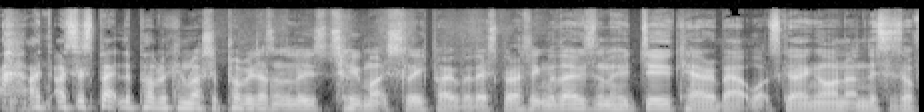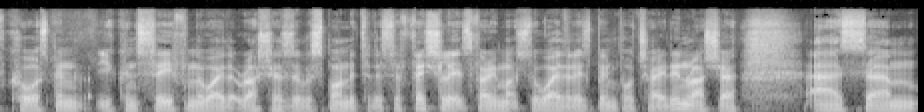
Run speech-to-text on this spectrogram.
I, I, suspect the public in Russia probably doesn't lose too much sleep over this, but I think with those of them who do care about what's going on, and this has of course been you can see from the way that Russia has responded to this officially, it's very much the way that it's been portrayed in Russia as. Um,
